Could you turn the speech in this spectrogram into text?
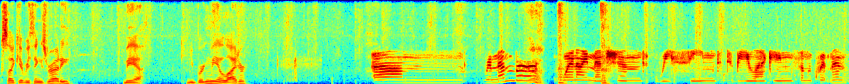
Looks like everything's ready. Mia, can you bring me a lighter? Um, remember when I mentioned we seemed to be lacking some equipment?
